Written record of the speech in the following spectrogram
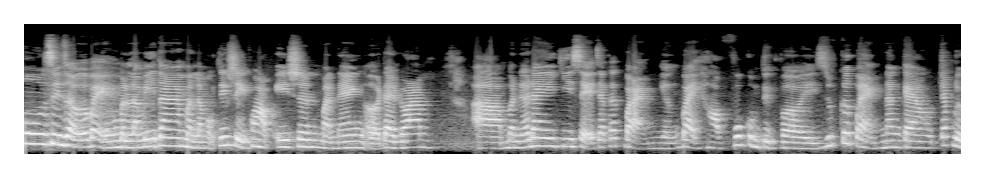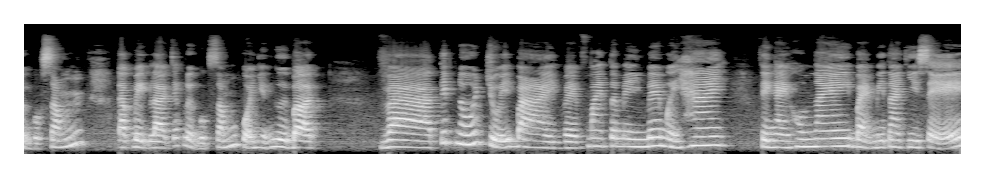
Hello, xin chào các bạn, mình là Mita, mình là một tiến sĩ khoa học Asian mà đang ở Đài Loan. À, Mình ở đây chia sẻ cho các bạn những bài học vô cùng tuyệt vời giúp các bạn nâng cao chất lượng cuộc sống Đặc biệt là chất lượng cuộc sống của những người bệnh. Và tiếp nối chuỗi bài về vitamin B12 thì ngày hôm nay bạn Mita chia sẻ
